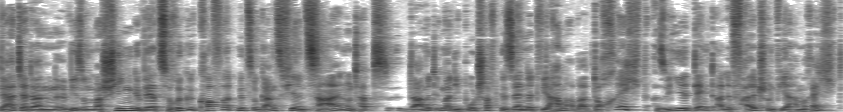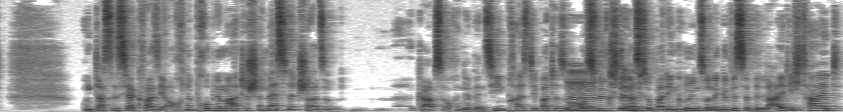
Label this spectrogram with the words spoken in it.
Der hat ja dann äh, wie so ein Maschinengewehr zurückgekoffert mit so ganz vielen Zahlen und hat damit immer die Botschaft gesendet, wir haben aber doch recht. Also ihr denkt alle falsch und wir haben recht. Und das ist ja quasi auch eine problematische Message. Also gab es auch in der Benzinpreisdebatte so Mhm, Auswüchse, dass du bei den Grünen so eine gewisse Beleidigtheit,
